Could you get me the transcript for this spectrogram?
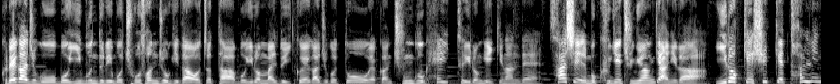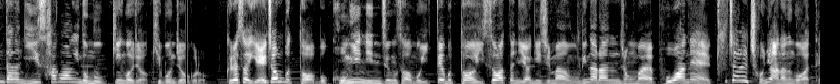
그래가지고 뭐 이분들이 뭐 조선족이다 어쩌다 뭐 이런 말도 있고 해가지고 또 약간 중국 헤이트 이런 게 있긴 한데 사실 뭐 그게 중요한 게 아니라 이렇게 쉽게 털린다는 이 상황이 너무 웃긴 거죠 기본적으로. 그래서 예전부터 뭐 공인 인증서 뭐 이때부터 있어 왔던 이야기지만 우리나라는 정말 보안에 투자를 전혀 안 하는 것 같아.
